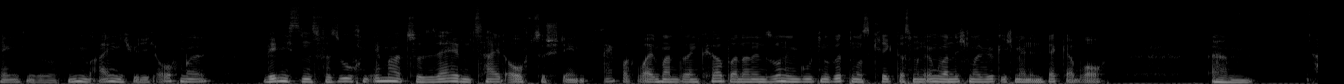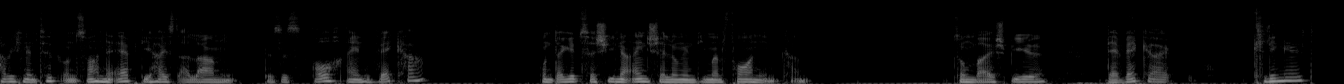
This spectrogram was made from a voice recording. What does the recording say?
denken, so, hm, eigentlich würde ich auch mal wenigstens versuchen, immer zur selben Zeit aufzustehen. Einfach weil man seinen Körper dann in so einen guten Rhythmus kriegt, dass man irgendwann nicht mal wirklich mehr einen Wecker braucht. Ähm, habe ich einen Tipp und zwar eine App, die heißt Alami. Das ist auch ein Wecker und da gibt es verschiedene Einstellungen, die man vornehmen kann. Zum Beispiel, der Wecker klingelt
